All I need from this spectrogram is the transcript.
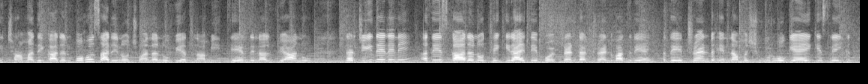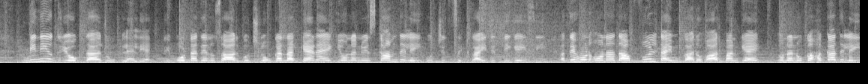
ਇੱਛਾਵਾਂ ਦੇ ਕਾਰਨ ਬਹੁਤ ਸਾਰੇ ਨੌਜਵਾਨਾਂ ਨੂੰ ਵੀਅਤਨਾਮੀ ਦੇਰ ਦੇ ਨਾਲ ਵਿਆਹ ਨੂੰ ਤਰਜੀਹ ਦੇ ਰਹੇ ਨੇ ਅਤੇ ਇਸ ਕਾਰਨ ਉੱਥੇ ਕਿਰਾਏ ਤੇ ਬॉयਫ੍ਰੈਂਡ ਦਾ ਟ੍ਰੈਂਡ ਵੱਧ ਰਿਹਾ ਹੈ ਅਤੇ ਇਹ ਟ੍ਰੈਂਡ ਇੰਨਾ ਮਸ਼ਹੂਰ ਹੋ ਗਿਆ ਹੈ ਕਿ ਇਸਨੇ ਇੱਕ ਮਿਨੀ ਉਦਯੋਗ ਦਾ ਰੂਪ ਲੈ ਲਿਆ ਰਿਪੋਰਟਾਂ ਦੇ ਅਨੁਸਾਰ ਕੁਝ ਲੋਕਾਂ ਦਾ ਕਹਿਣਾ ਹੈ ਕਿ ਉਹਨਾਂ ਨੂੰ ਇਸ ਕੰਮ ਦੇ ਲਈ ਉਚਿਤ ਸਿਖਲਾਈ ਦਿੱਤੀ ਗਈ ਸੀ ਅਤੇ ਹੁਣ ਉਹਨਾਂ ਦਾ ਫੁੱਲ ਟਾਈਮ ਕਾਰੋਬਾਰ ਬਣ ਗਿਆ ਹੈ। ਉਹਨਾਂ ਨੂੰ ਗਾਹਕਾਂ ਦੇ ਲਈ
